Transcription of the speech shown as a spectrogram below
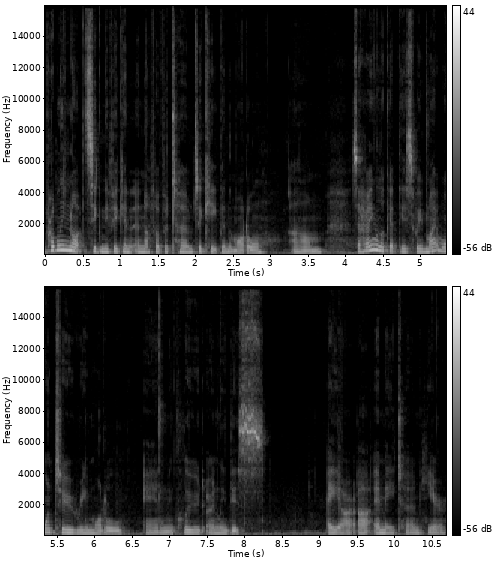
probably not significant enough of a term to keep in the model. Um, so having a look at this, we might want to remodel and include only this AR, uh, term here,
